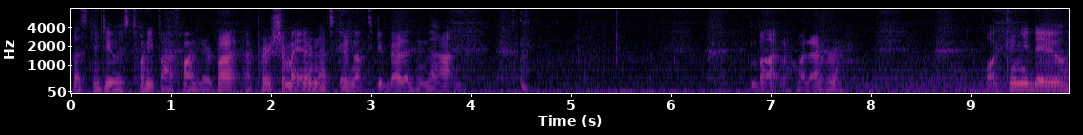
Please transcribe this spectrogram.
lets me do is 2500, but I'm pretty sure my internet's good enough to do better than that. But, whatever. What can you do?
